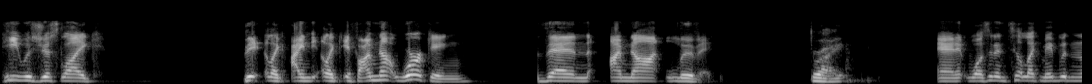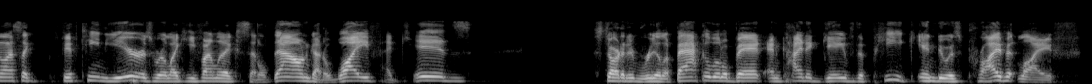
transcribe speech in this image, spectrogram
He was just like, like I like if I'm not working, then I'm not living. Right. And it wasn't until like maybe within the last like 15 years where like he finally like settled down, got a wife, had kids, started to reel it back a little bit, and kind of gave the peek into his private life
